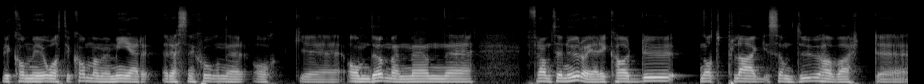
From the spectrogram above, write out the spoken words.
Vi kommer ju återkomma med mer recensioner och eh, omdömen, men eh, fram till nu då Erik, har du något plagg som du har varit eh,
